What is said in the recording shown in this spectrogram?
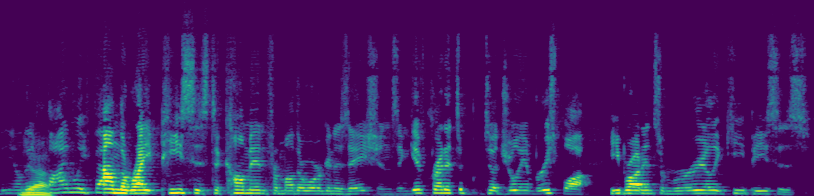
you know, they Yeah. finally found the right pieces to come in from other organizations and give credit to, to Julien BriseBois. He brought in some really key pieces.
